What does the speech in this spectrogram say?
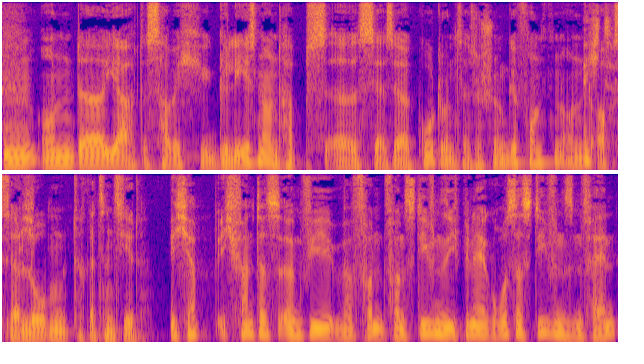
Mhm. Und äh, ja, das habe ich gelesen und habe es äh, sehr, sehr gut und sehr, sehr schön gefunden und Echt? auch sehr lobend rezensiert. Ich hab, ich fand das irgendwie von von Stevenson. Ich bin ja großer Stevenson-Fan,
